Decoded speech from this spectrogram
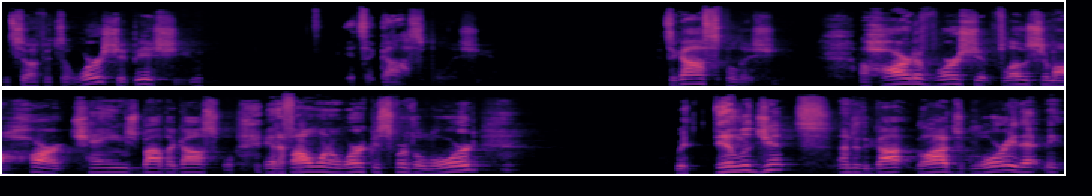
And so, if it's a worship issue, it's a gospel issue. It's a gospel issue. A heart of worship flows from a heart changed by the gospel. And if I want to work as for the Lord, with diligence unto the God, God's glory. That means,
